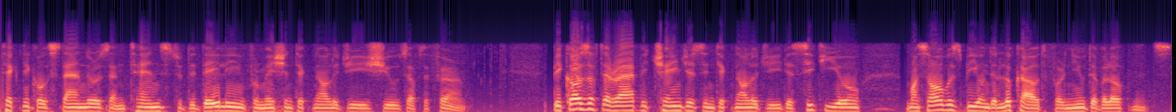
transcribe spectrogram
technical standards and tends to the daily information technology issues of the firm. Because of the rapid changes in technology, the CTO must always be on the lookout for new developments.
